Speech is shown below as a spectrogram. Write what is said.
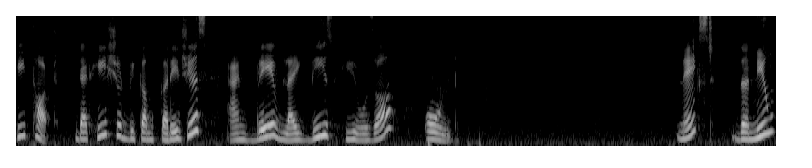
He thought that he should become courageous and brave like these heroes of old. Next, the new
